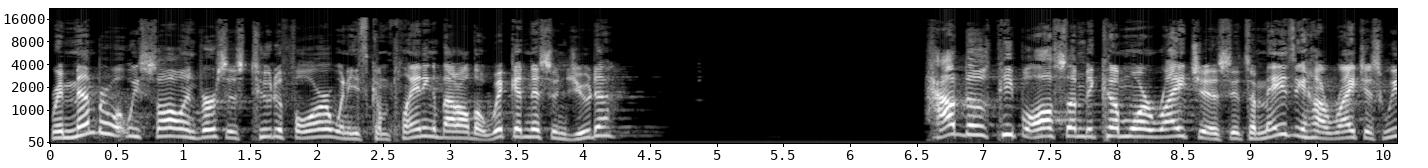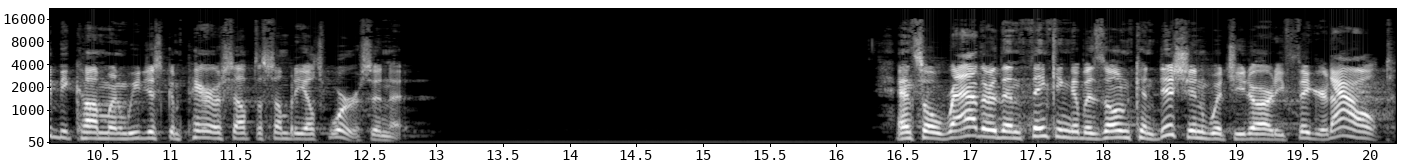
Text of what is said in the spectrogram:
Remember what we saw in verses 2 to 4 when he's complaining about all the wickedness in Judah? How'd those people all of a sudden become more righteous? It's amazing how righteous we become when we just compare ourselves to somebody else worse, isn't it? And so rather than thinking of his own condition, which he'd already figured out,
